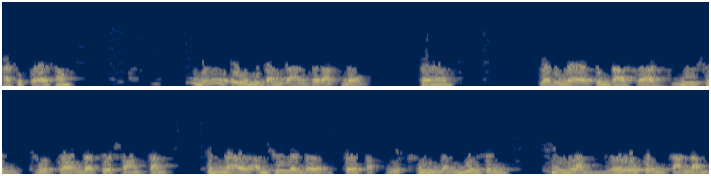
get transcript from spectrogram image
Phải có khỏe không? Đúng y như tâm trạng của bác muốn. Thấy không? Và bây giờ chúng ta coi di sinh thưa con đã sửa soạn tâm. chính nơi ông sư lên đường tôi Phật việc hướng dẫn duyên sinh, thiên lòng vô cùng cảm động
